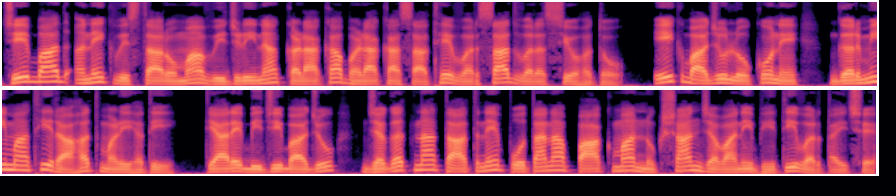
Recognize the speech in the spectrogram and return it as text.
જે બાદ અનેક વિસ્તારોમાં વીજળીના કડાકા ભડાકા સાથે વરસાદ વરસ્યો હતો. એક બાજુ લોકોને ગરમીમાંથી રાહત મળી હતી, ત્યારે બીજી બાજુ જગતના તાતને પોતાના પાકમાં નુકસાન જવાની ભીતિ વર્તાઈ છે.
